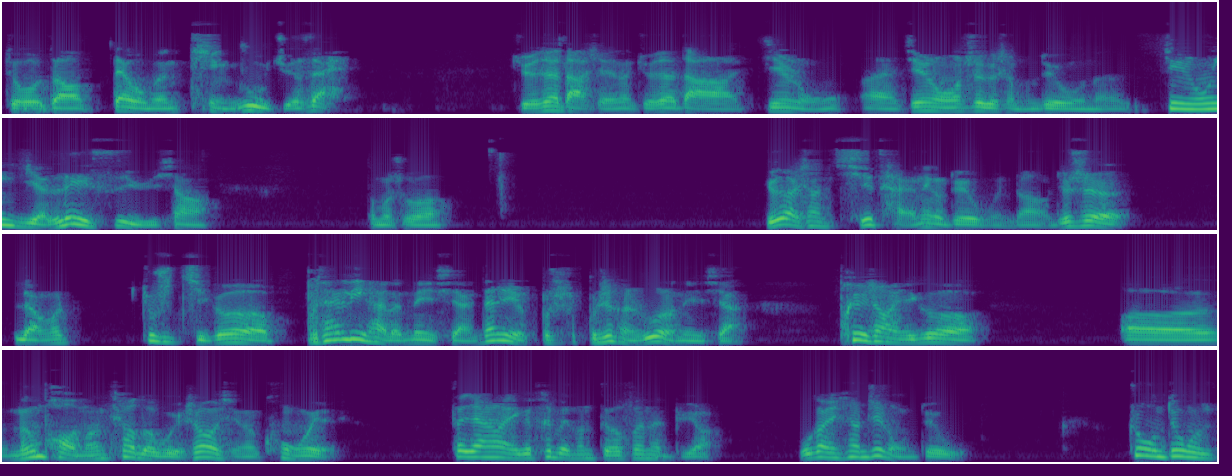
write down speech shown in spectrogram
最后到带我们挺入决赛。决赛打谁呢？决赛打金融，哎，金融是个什么队伍呢？金融也类似于像怎么说，有点像奇才那个队伍，你知道吗？就是两个。就是几个不太厉害的内线，但是也不是不是很弱的内线，配上一个呃能跑能跳的韦少型的控卫，再加上一个特别能得分的比尔，我感觉像这种队伍，这种队伍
